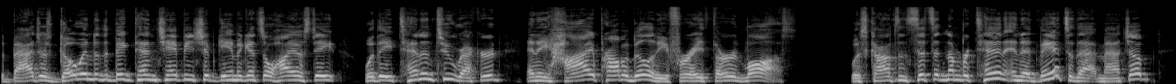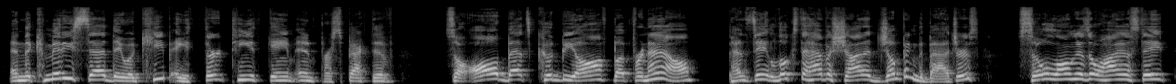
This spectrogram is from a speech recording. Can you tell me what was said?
The Badgers go into the Big Ten championship game against Ohio State with a 10 2 record and a high probability for a third loss. Wisconsin sits at number 10 in advance of that matchup, and the committee said they would keep a 13th game in perspective. So all bets could be off, but for now, Penn State looks to have a shot at jumping the Badgers so long as Ohio State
